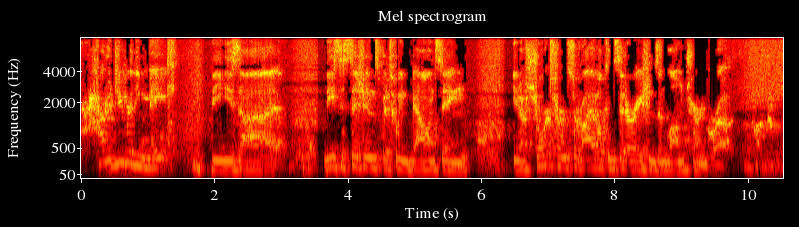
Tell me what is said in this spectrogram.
how did you really make these uh, these decisions between balancing, you know, short term survival considerations and long term growth?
